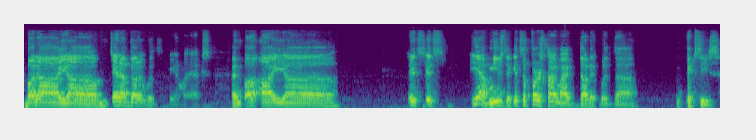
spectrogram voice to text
but I um, and I've done it with you know my ex, and uh, I. Uh, it's it's yeah music. It's the first time I've done it with uh, Pixies,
